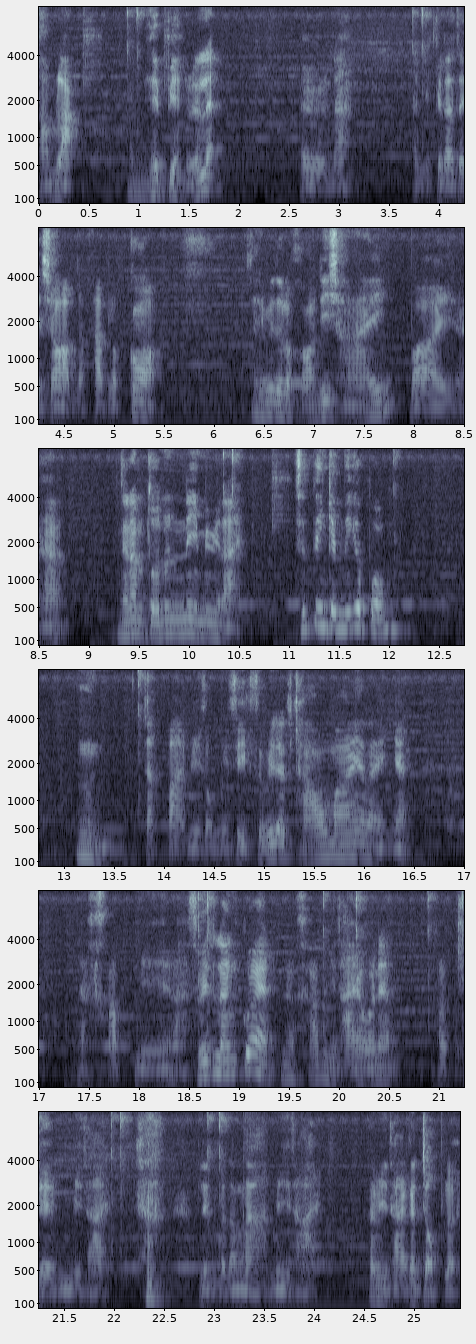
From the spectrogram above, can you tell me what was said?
ตามหลักมันให้เปลี่ยนอยู่แล้วแหละ เออ นะ อันนี้ก็ได้แต่ชอบนะครับ แล้วก็ อันนี้เป็นตัวละครที่ใช้บ่อยนะฮะ แนะนำตัวนู่นนี่ไม่มีอะไรเซตติ้งเกมนี้ก็ผม อืม จัดไปมีสมมีสิกสวิตช์เขาไม้อะไรอย่างเงี้ยนะครับ มีสวิตช์แลงเกจนะครับ มีทายเอาไว้เนี่ย โอเคไม่มีทาย เล่นมาตั้งนานไม่มีทาย ถ้ามีทายก็จบเลย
